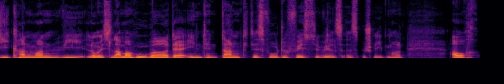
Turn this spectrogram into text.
die kann man, wie Lois Lammerhuber, der Intendant des Fotofestivals, es beschrieben hat, auch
